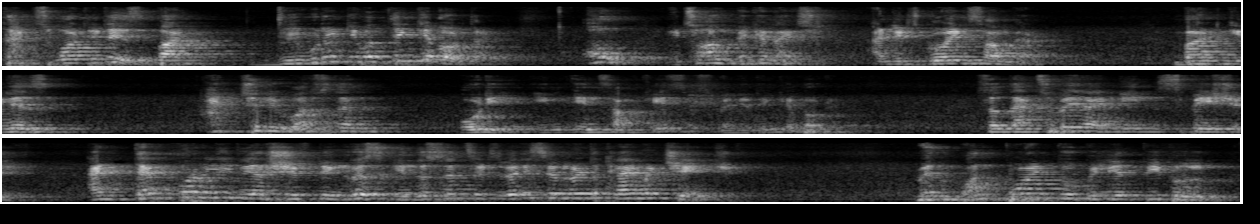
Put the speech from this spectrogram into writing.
That's what it is, but we wouldn't even think about that. Oh, it's all mechanized and it's going somewhere. But it is actually worse than OD in, in some cases when you think about it. So that's where I mean spatial. And temporarily we are shifting risk in the sense it's very similar to climate change. When 1.2 billion people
